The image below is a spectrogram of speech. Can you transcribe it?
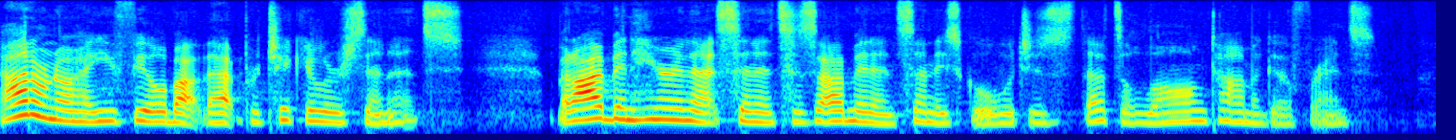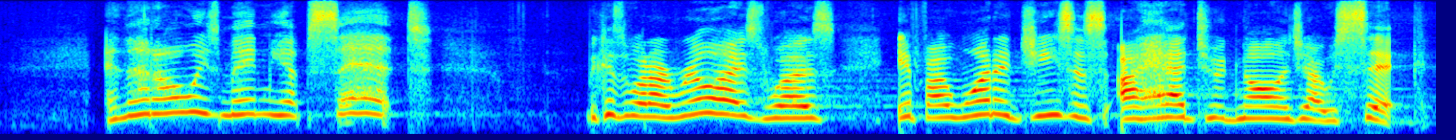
I don't know how you feel about that particular sentence, but I've been hearing that sentence since I've been in Sunday school, which is that's a long time ago, friends. And that always made me upset because what I realized was if I wanted Jesus, I had to acknowledge I was sick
